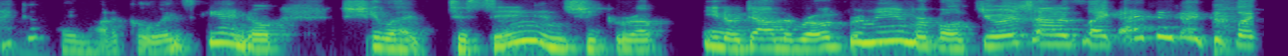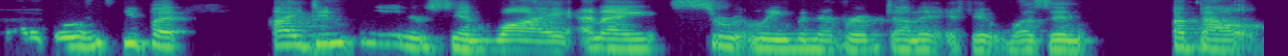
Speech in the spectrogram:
I could play monica lewinsky. I know she liked to sing and she grew up you know down the road from me and we're both jewish. I was like i think i could play monica lewinsky but i didn't really understand why. And i certainly would never have done it if it wasn't about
